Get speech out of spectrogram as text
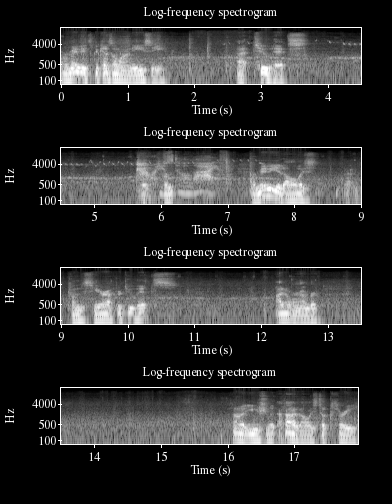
Or maybe it's because I'm on easy at two hits. How are you still alive? Or maybe it always uh, comes here after two hits. I don't remember. I thought it usually. I thought it always took three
